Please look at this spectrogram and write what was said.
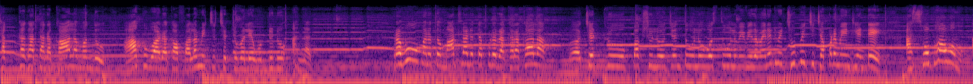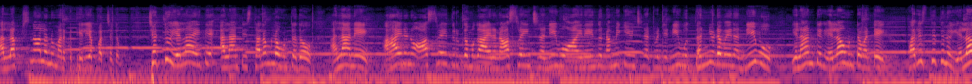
చక్కగా తన కాలమందు ఆకువాడక ఫలమిచ్చు చెట్టు వలె ఉండును అన్నది. ప్రభువు మనతో మాట్లాడేటప్పుడు రకరకాల చెట్లు పక్షులు జంతువులు వస్తువులు వివిధమైనటువంటి చూపించి చెప్పడం ఏంటి అంటే ఆ స్వభావం ఆ లక్షణాలను మనకు తెలియపరచడం చెట్టు ఎలా అయితే అలాంటి స్థలంలో ఉంటుందో అలానే ఆయనను ఆశ్రయ దుర్గముగా ఆయనను ఆశ్రయించిన నీవు ఆయన ఎందు నమ్మిక ఉంచినటువంటి నీవు ధన్యుడమైన నీవు ఎలాంటి ఎలా ఉంటావంటే పరిస్థితులు ఎలా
